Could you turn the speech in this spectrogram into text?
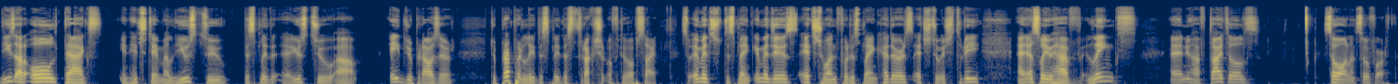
These are all tags in HTML used to display the, uh, used to uh, aid your browser to properly display the structure of the website. So image displaying images, h1 for displaying headers, h2, h3, and also you have links and you have titles so on and so forth.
